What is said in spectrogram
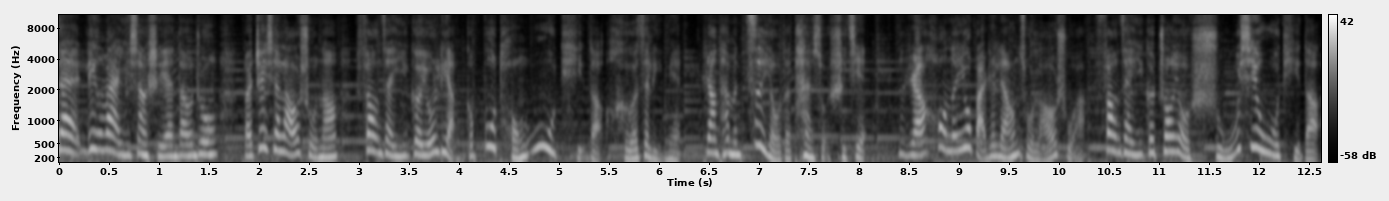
在另外一项实验当中，把这些老鼠呢放在一个有两个不同物体的盒子里面，让它们自由的探索世界。然后呢，又把这两组老鼠啊放在一个装有熟悉物体的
